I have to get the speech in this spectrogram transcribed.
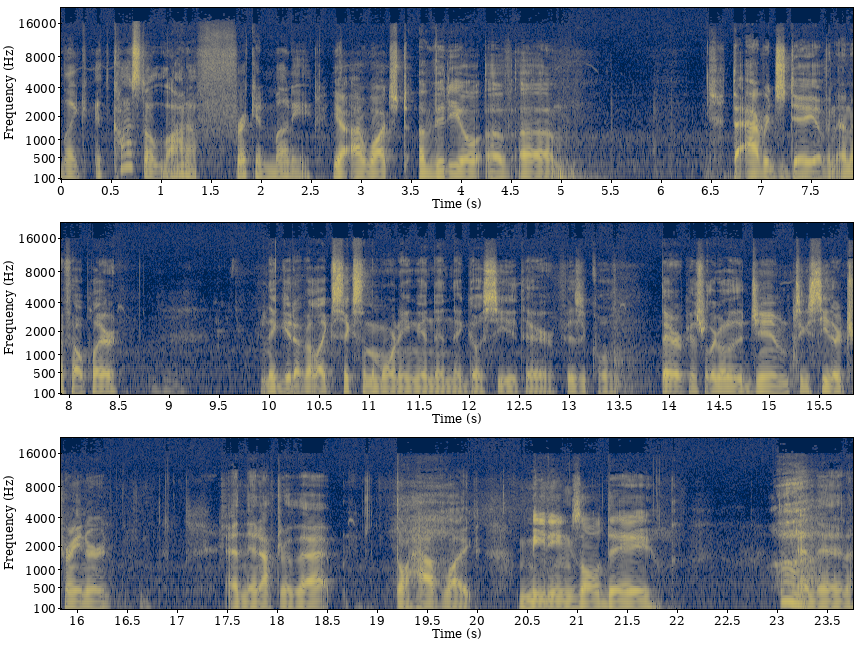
like it costs a lot of freaking money. Yeah, I watched a video of um, the average day of an NFL player. And they get up at like six in the morning and then they go see their physical therapist or they go to the gym to see their trainer. And then after that, they'll have like meetings all day. and then,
